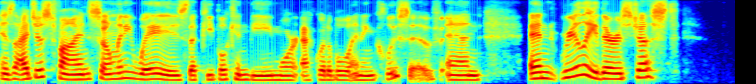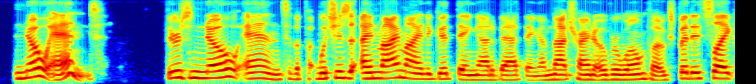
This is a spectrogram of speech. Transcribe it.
is I just find so many ways that people can be more equitable and inclusive and and really there's just no end. There's no end to the, which is in my mind a good thing, not a bad thing. I'm not trying to overwhelm folks, but it's like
